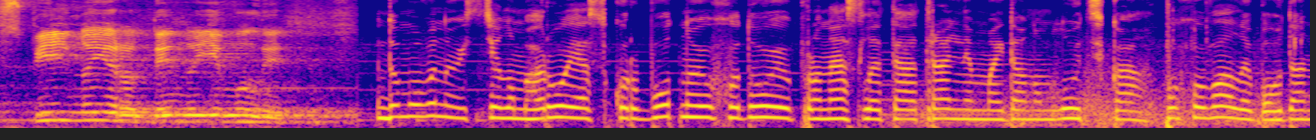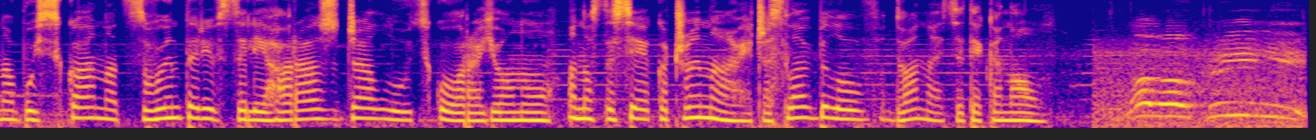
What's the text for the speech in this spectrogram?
спільної родинної молитви. Домовиною з тілом героя скорботною ходою пронесли театральним майданом Луцька. Поховали Богдана Бузька на цвинтарі в селі Гаражджа Луцького району. Анастасія Качина, В'ячеслав Білов, 12 канал. Слава Україні!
